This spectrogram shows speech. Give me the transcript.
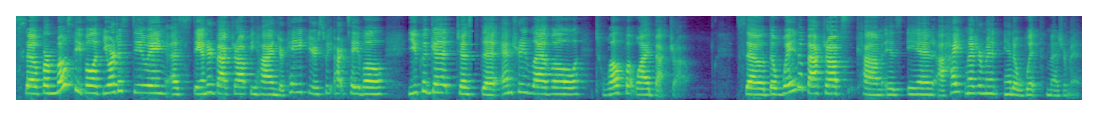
So for most people, if you're just doing a standard backdrop behind your cake your sweetheart table, you could get just the entry level 12 foot wide backdrop. So the way the backdrops come is in a height measurement and a width measurement.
